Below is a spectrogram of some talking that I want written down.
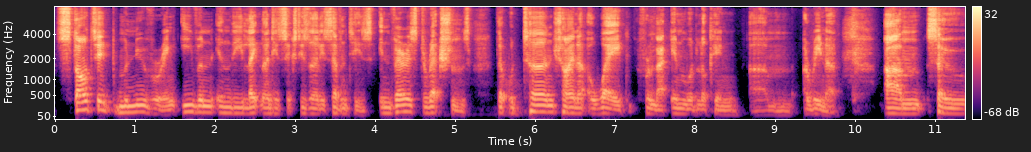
started maneuvering even in the late 1960s, early 70s in various directions that would turn China away from that inward looking um, arena. Um, so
